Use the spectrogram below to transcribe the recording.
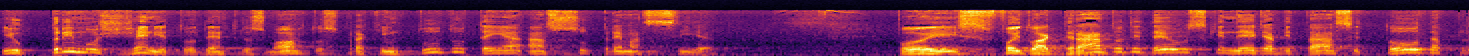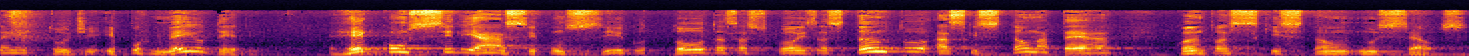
e o primogênito dentre os mortos, para que em tudo tenha a supremacia. Pois foi do agrado de Deus que nele habitasse toda a plenitude, e por meio dele reconciliasse consigo todas as coisas, tanto as que estão na terra quanto as que estão nos céus,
